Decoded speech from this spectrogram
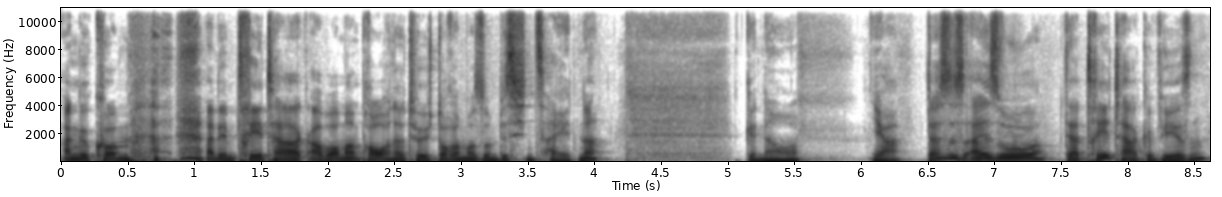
angekommen an dem Drehtag, aber man braucht natürlich doch immer so ein bisschen Zeit, ne? Genau. Ja, das ist also der Drehtag gewesen.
